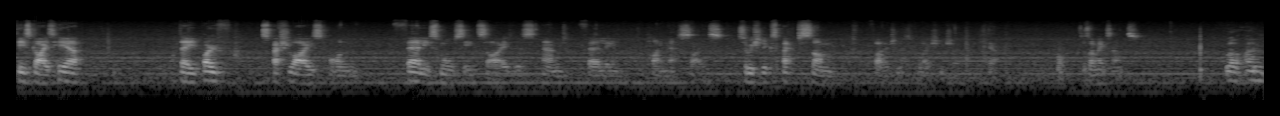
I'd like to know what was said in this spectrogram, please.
these guys here, they both specialise on fairly small seed sizes and fairly high nest size. So we should expect some phylogenetic relationship. Yeah. Does that make sense? Well, I'm,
